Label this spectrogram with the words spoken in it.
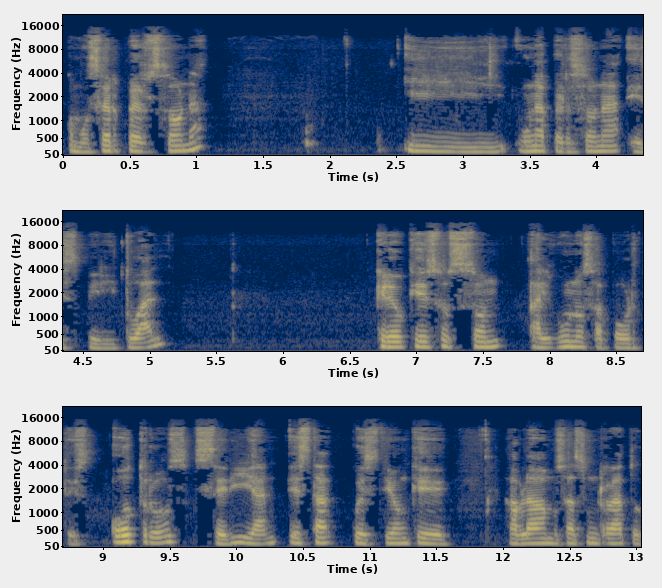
como ser persona, y una persona espiritual. Creo que esos son algunos aportes. Otros serían esta cuestión que hablábamos hace un rato,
